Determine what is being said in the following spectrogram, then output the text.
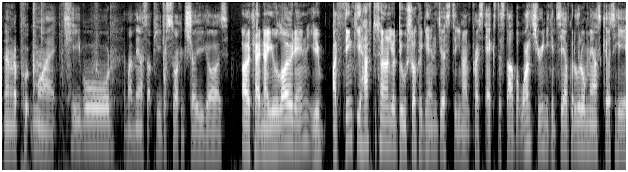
And I'm gonna put my keyboard and my mouse up here just so I can show you guys. Okay, now you load in, you I think you have to turn on your DualShock again just to, you know, press X to start. But once you're in, you can see I've got a little mouse cursor here.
